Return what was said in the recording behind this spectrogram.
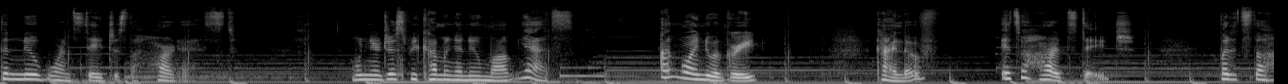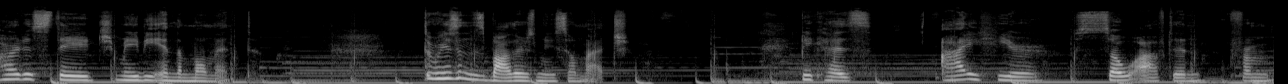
the newborn stage is the hardest. When you're just becoming a new mom, yes, I'm going to agree. Kind of. It's a hard stage, but it's the hardest stage maybe in the moment. The reason this bothers me so much because I hear so often from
